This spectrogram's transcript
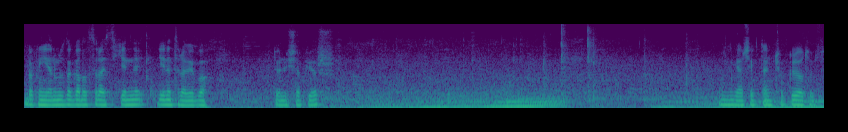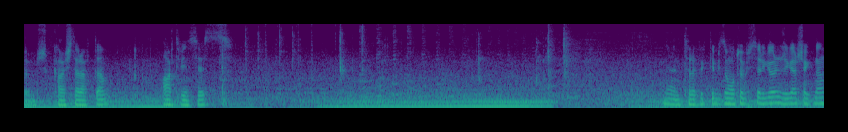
Bakın yanımızda Galatasaray stikerinde yeni Travego dönüş yapıyor. Gerçekten çok güzel otobüslermiş. Karşı tarafta Artvin ses. Yani trafikte bizim otobüsleri görünce gerçekten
